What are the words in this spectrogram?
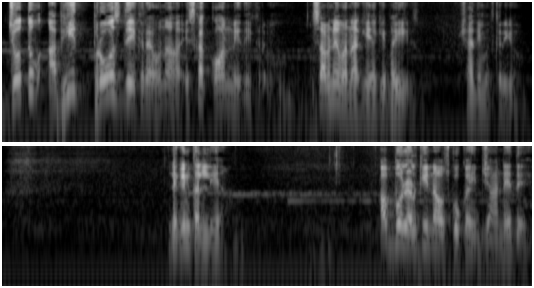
जो तुम अभी प्रोज देख रहे हो ना, इसका कौन नहीं देख रहे हो। सबने मना किया कि भाई, शादी मत करियो। लेकिन कर लिया। अब वो लड़की ना उसको कहीं जाने दे,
